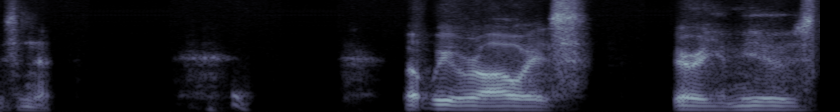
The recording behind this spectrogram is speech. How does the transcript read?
isn't it? but we were always very amused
